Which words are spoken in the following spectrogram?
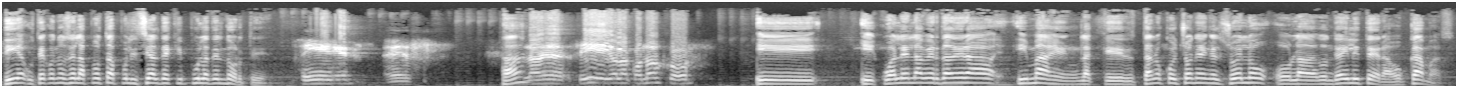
Diga, ¿usted conoce la posta policial de Esquipulas del Norte? sí, es. ¿Ah? La sí, yo la conozco. ¿Y, ¿Y cuál es la verdadera imagen? ¿La que están los colchones en el suelo o la donde hay litera o camas?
